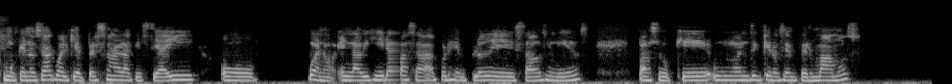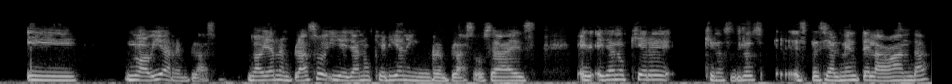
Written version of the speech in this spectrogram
Como que no sea cualquier persona la que esté ahí o bueno, en la gira pasada, por ejemplo, de Estados Unidos, pasó que un momento en que nos enfermamos y no había reemplazo, no había reemplazo y ella no quería ningún reemplazo, o sea, es, e, ella no quiere que nosotros, especialmente la banda,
